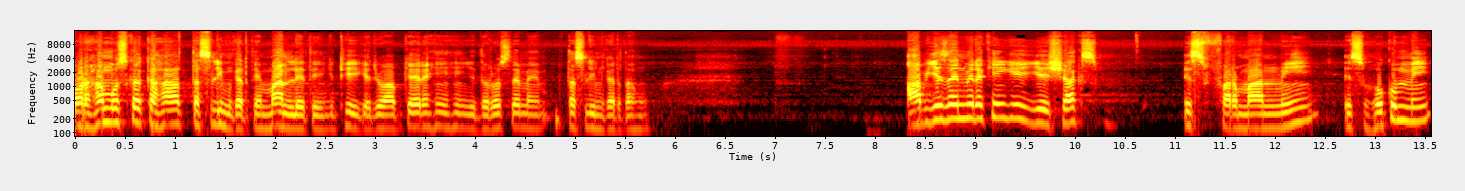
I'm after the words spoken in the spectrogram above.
और हम उसका कहा, तस्लीम करते हैं। मान लेते हैं कि ठीक है, जो आप कह रहे हैं, ये दुरुस्त है, मैं तस्लीम करता हूँ। आप ये जहन में रखें कि ये शख्स इस फरमान में, इस हुक्म में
